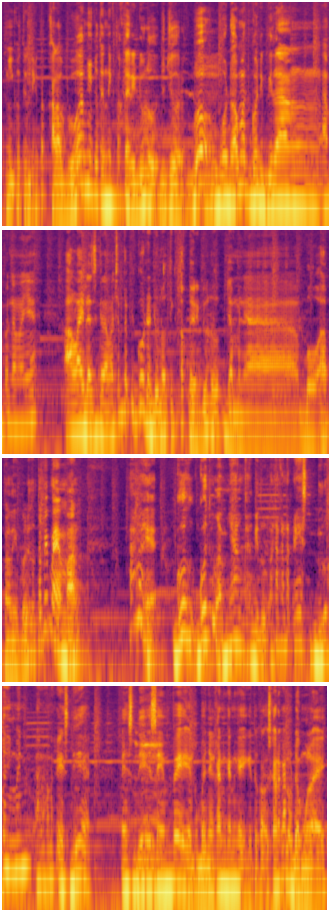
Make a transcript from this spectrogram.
ngikutin TikTok, kalau gua ngikutin TikTok dari dulu, jujur. Gua Hmm. bodo amat gua dibilang apa namanya? alay dan segala macam, tapi gua udah download TikTok dari dulu, zamannya Bo apa label itu. Tapi memang apa ya? Gua gua tuh gak menyangka gitu. Anak-anak SD dulu kan yang main anak-anak SD ya. SD, Hmm. SMP yang kebanyakan kan kayak gitu. Kalau sekarang kan udah mulai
